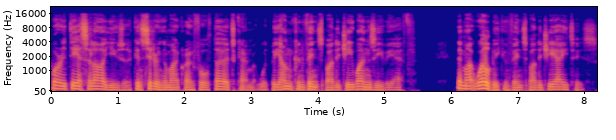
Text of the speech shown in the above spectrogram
Where a DSLR user considering a Micro Four Thirds camera would be unconvinced by the G1's EVF, they might well be convinced by the G80's.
